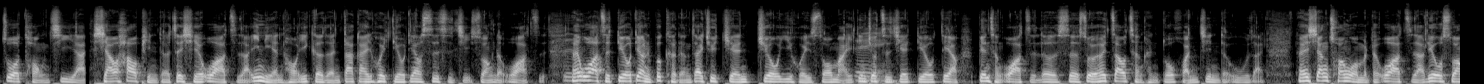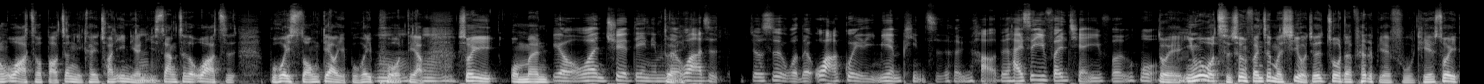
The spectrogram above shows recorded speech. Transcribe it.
做统计啊，消耗品的这些袜子啊，一年吼一个人大概会丢掉四十几双的袜子。那袜子丢掉，你不可能再去捐旧衣回收嘛，一定就直接丢掉，变成袜子垃圾，所以会造成很多环境的污染。但是像穿我们的袜子啊，六双袜子，保证你可以穿一年以上，这个袜子不会松掉，也不会破掉。所以我们有，我很确定你们的袜子。就是我的袜柜里面品质很好的，还是一分钱一分货。对，因为我尺寸分这么细，我就是做的特别服帖，所以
